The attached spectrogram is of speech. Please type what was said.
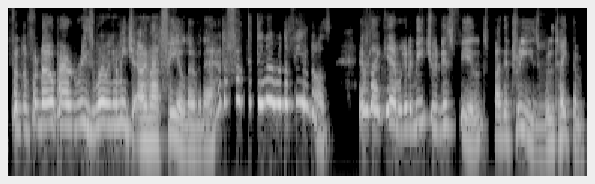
for for no apparent reason. Where are we going to meet you? Oh, in that field over there. How the fuck did they know where the field was? It was like, yeah, we're going to meet you in this field by the trees. We'll take them,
